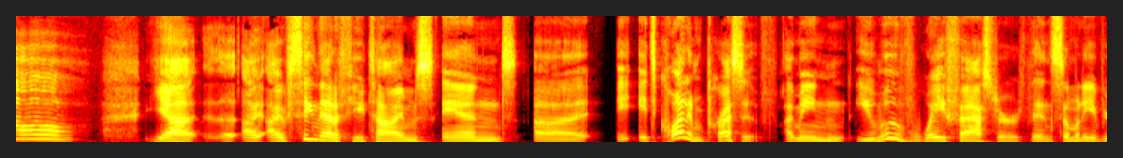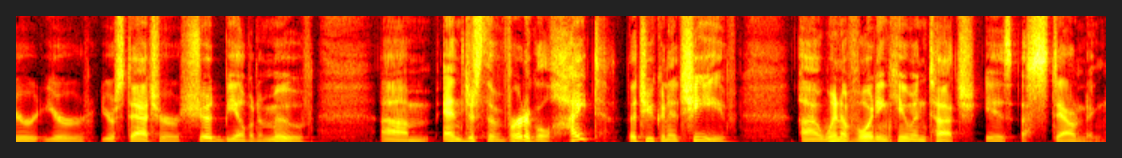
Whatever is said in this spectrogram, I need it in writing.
oh yeah i i've seen that a few times and uh it, it's quite impressive. I mean you move way faster than somebody of your your your stature should be able to move. Um and just the vertical height that you can achieve uh, when avoiding human touch is astounding.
